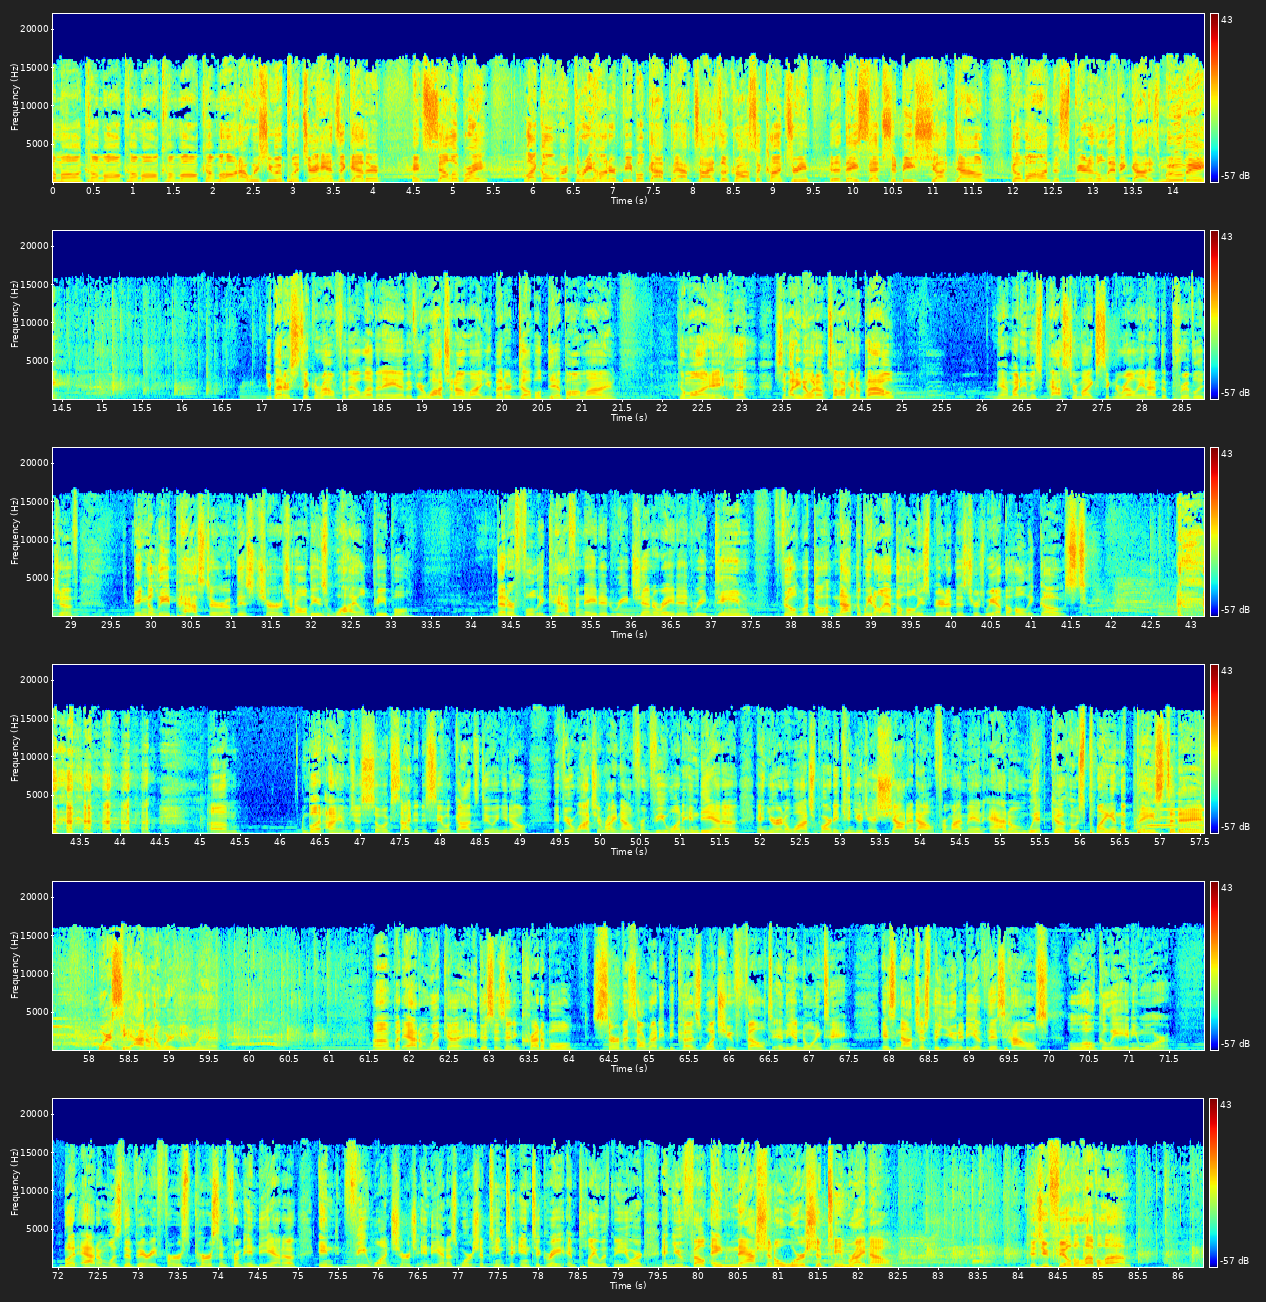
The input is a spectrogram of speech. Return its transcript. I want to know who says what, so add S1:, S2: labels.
S1: Come on, come on, come on, come on, come on. I wish you would put your hands together and celebrate like over 300 people got baptized across the country that they said should be shut down. Come on, the Spirit of the living God is moving. You better stick around for the 11 a.m. If you're watching online, you better double dip online. Come on, somebody know what I'm talking about? Man, my name is Pastor Mike Signorelli, and I have the privilege of being the lead pastor of this church and all these wild people that are fully caffeinated, regenerated, redeemed, filled with the not that we don't have the Holy Spirit at this church, we have the Holy Ghost. um, but I am just so excited to see what God's doing. You know, if you're watching right now from V1 Indiana and you're in a watch party, can you just shout it out for my man Adam Witka, who's playing the bass today? Where's he? I don't know where he went. Um, but Adam Witka, this is an incredible service already because what you felt in the anointing is not just the unity of this house locally anymore but Adam was the very first person from Indiana in V1 Church, Indiana's worship team, to integrate and play with New York. And you felt a national worship team right now. Did you feel the level up?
